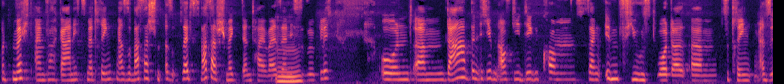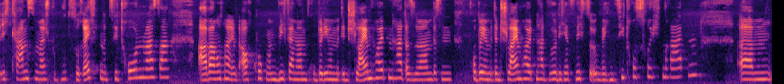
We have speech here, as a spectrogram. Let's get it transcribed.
und möchte einfach gar nichts mehr trinken. Also Wasser, also selbst Wasser schmeckt dann teilweise mhm. ja nicht mhm. so wirklich. Und ähm, da bin ich eben auf die Idee gekommen, sozusagen infused Water ähm, zu trinken. Also ich kam zum Beispiel gut zurecht mit Zitronenwasser, aber muss man eben auch gucken, inwiefern man Probleme mit den Schleimhäuten hat. Also wenn man ein bisschen Probleme mit den Schleimhäuten hat, würde ich jetzt nicht zu irgendwelchen Zitrusfrüchten raten. Ähm,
